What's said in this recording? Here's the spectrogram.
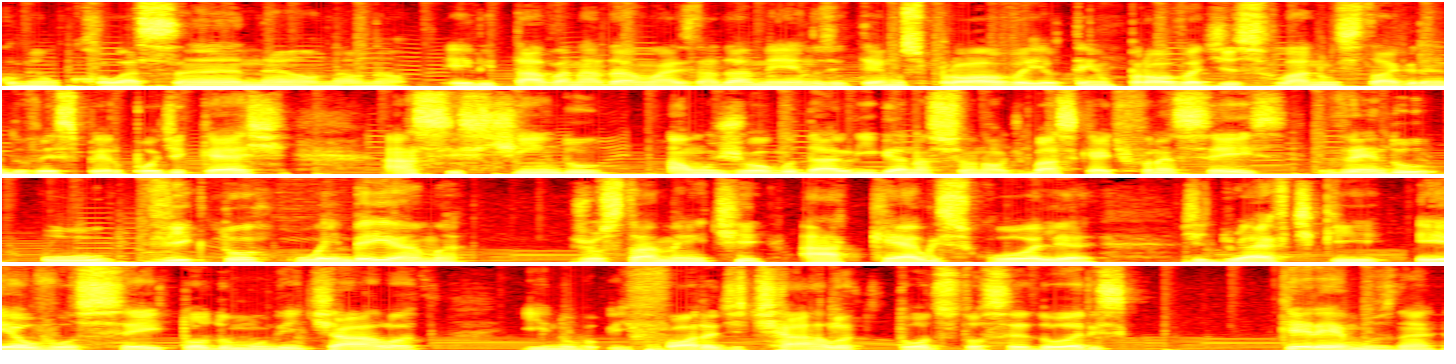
comer um croissant, não, não, não. Ele estava nada mais, nada menos, e temos prova, e eu tenho prova disso lá no Instagram do Vespero Podcast, assistindo a um jogo da Liga Nacional de Basquete francês, vendo o Victor Wembeyama, justamente aquela escolha de draft que eu, você e todo mundo em Charlotte e, no, e fora de Charlotte, todos os torcedores queremos, né?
